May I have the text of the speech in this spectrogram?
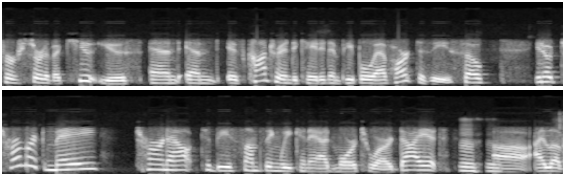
for sort of acute use and and is contraindicated in people who have heart disease so you know turmeric may turn out to be something we can add more to our diet. Mm-hmm. Uh, I love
